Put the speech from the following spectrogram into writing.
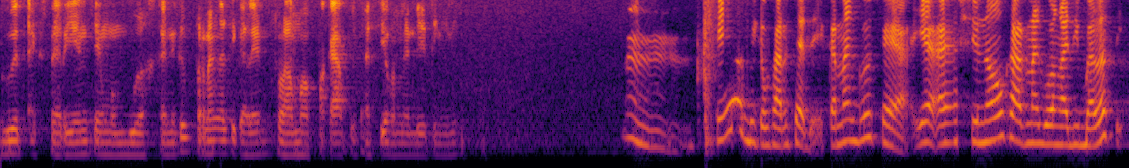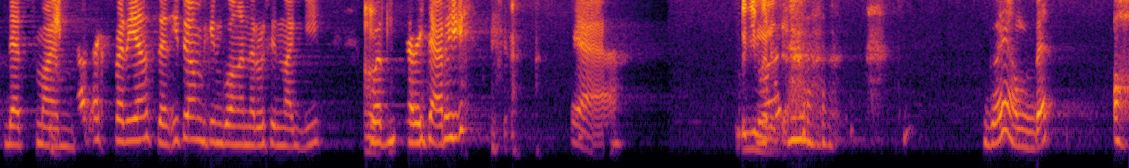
good experience yang membuahkan itu pernah nggak sih kalian selama pakai aplikasi online dating ini Hmm, kayaknya lebih ke Farsha deh. Karena gue kayak, ya as you know, karena gue nggak dibales, that's my bad experience. Dan itu yang bikin gue nggak nerusin lagi. Buat cari-cari. ya. lu gimana cak gue yang bad. Oh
